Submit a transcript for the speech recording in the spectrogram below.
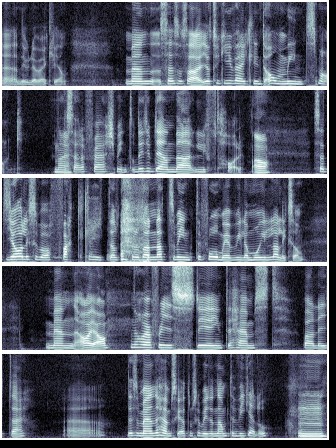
Eh, det gjorde jag verkligen. Men sen så, så här, jag tycker ju verkligen inte om mintsmak. Nej. Så här fresh mint. Och det är typ det enda lyft har. Ja. Så att jag liksom bara fuck kan hitta något, något annat som inte får mig att vilja må illa liksom. Men ja, ja. Nu har jag freeze. Det är inte hemskt. Bara lite. Eh, det som är ännu hemskare är att de ska byta namn till Velo. Mm.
